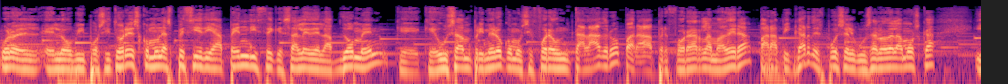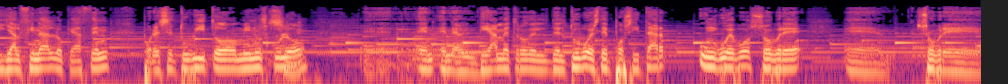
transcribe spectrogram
Bueno, el, ovipositor es como una especie de apéndice que sale del abdomen, que, usan primero como si fuera un taladro para perforar la madera, para picar después el gusano de la mosca, y ya al final lo que hacen por ese tubito minúsculo... Eh, en, el diámetro del, tubo es depositar un huevo sobre, eh, sobre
